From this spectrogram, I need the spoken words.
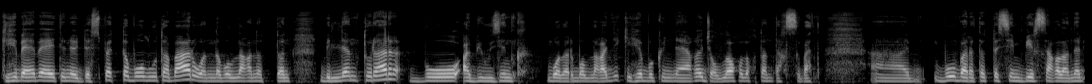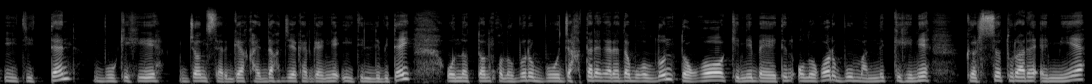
Кихи бәйбәйтін өйдөспетті болуыта бар, онна боллаған оттон биллен турар бу абьюзинг болар боллага ди кихе бу күннәгы жолло холоктан таксыбат. Бу баратотта син бир сагаланар ититтен бу кихи Джон Серге кайдак же кергенге итилли битей. Оннотон холобур бу жактар эңереде болдун того кини бәйтин ологор бу маннык кихини көрсө турары эмие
